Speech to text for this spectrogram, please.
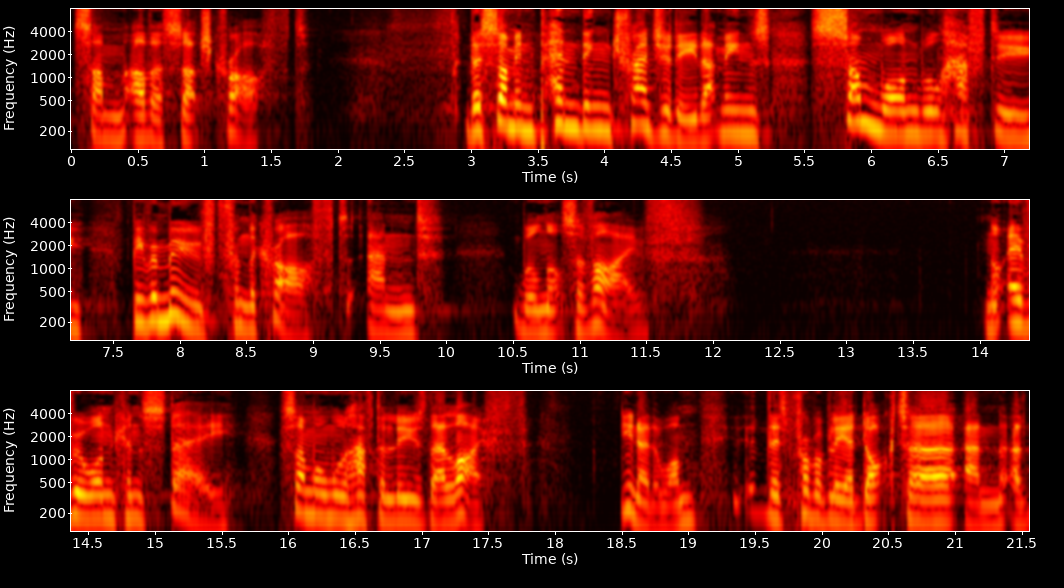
some other such craft. There's some impending tragedy that means someone will have to be removed from the craft and will not survive. Not everyone can stay. Someone will have to lose their life. You know the one. There's probably a doctor and a,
